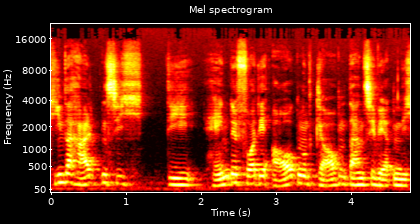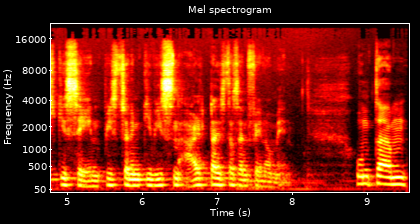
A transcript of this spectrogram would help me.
Kinder halten sich die Hände vor die Augen und glauben dann, sie werden nicht gesehen. Bis zu einem gewissen Alter ist das ein Phänomen. Und ähm,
